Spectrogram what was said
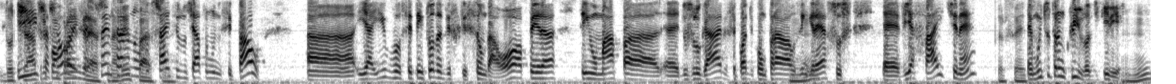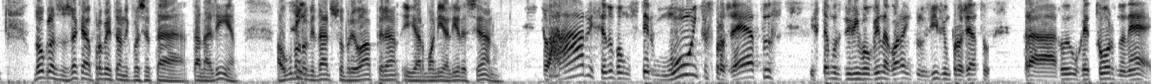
do teatro Isso, e é só- comprar o é só ingresso, né? Bem no fácil. site do Teatro Municipal. ah, e aí você tem toda a descrição da ópera, tem o mapa eh, dos lugares, você pode comprar Uhum. os ingressos eh, via site, né? Perfeito. É muito tranquilo adquirir. Uhum. Douglas, já que aproveitando que você está tá na linha, alguma Sim. novidade sobre ópera e harmonia lira esse ano? Claro, esse ano vamos ter muitos projetos. Estamos desenvolvendo agora, inclusive, um projeto para o retorno, né,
